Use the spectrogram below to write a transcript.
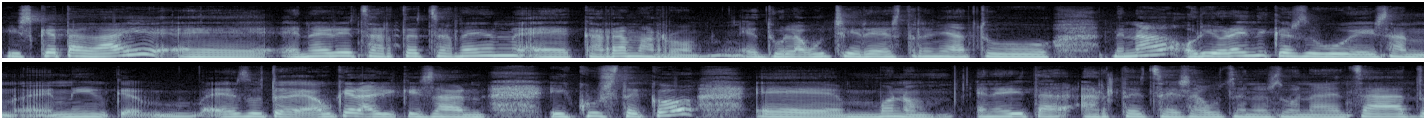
izketa gai, e, eneritz artetzaren e, karramarro. E, duela gutxi ere estrenatu dena, hori oraindik ez dugu izan, e, ni, ez dute aukerarik izan ikusteko. E, bueno, eneritz artetza ezagutzen ez duena, entzat,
